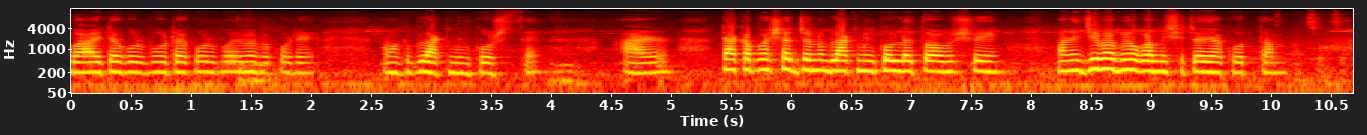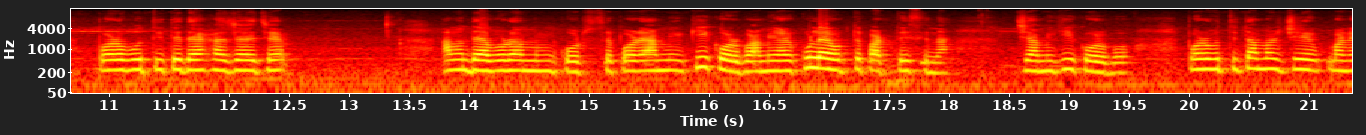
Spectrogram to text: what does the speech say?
বা এটা করব ওটা করব এভাবে করে আমাকে ব্ল্যাকমেল করছে। আর টাকা পয়সার জন্য ব্ল্যাকমেল করলে তো অবশ্যই মানে যেভাবে হোক আমি সেটা ইয়া করতাম। আচ্ছা আচ্ছা। পরবর্তীতে দেখা যায় যে আমার দেবর এমন করছে পরে আমি কি করব? আমি আর কুলায় উঠতে পারতেছি না যে আমি কি করব? পরবর্তীতে আমার যে মানে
